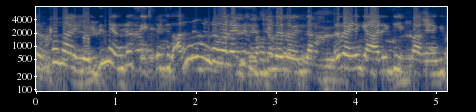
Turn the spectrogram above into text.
ചെറുപ്പമായല്ലോ. ഇതിന് എന്താ സീക്രട്ട് അന്ന് കണ്ട പോലെ നിൽക്കുന്നല്ലോ. എന്താ? അത് വേണമെങ്കിൽ ആരെങ്കിലും ഇപ്പൊ അറിയണമെങ്കിൽ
